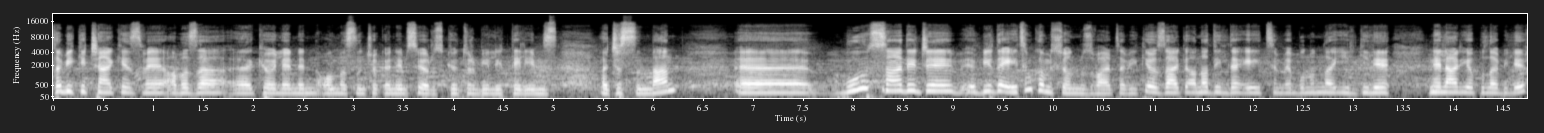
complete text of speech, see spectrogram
Tabii ki Çerkez ve Abaza e, köylerinin olmasını çok önemsiyoruz kültür birlikteliğimiz açısından. Ee, bu sadece bir de eğitim komisyonumuz var tabii ki. Özellikle ana dilde eğitim ve bununla ilgili neler yapılabilir.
